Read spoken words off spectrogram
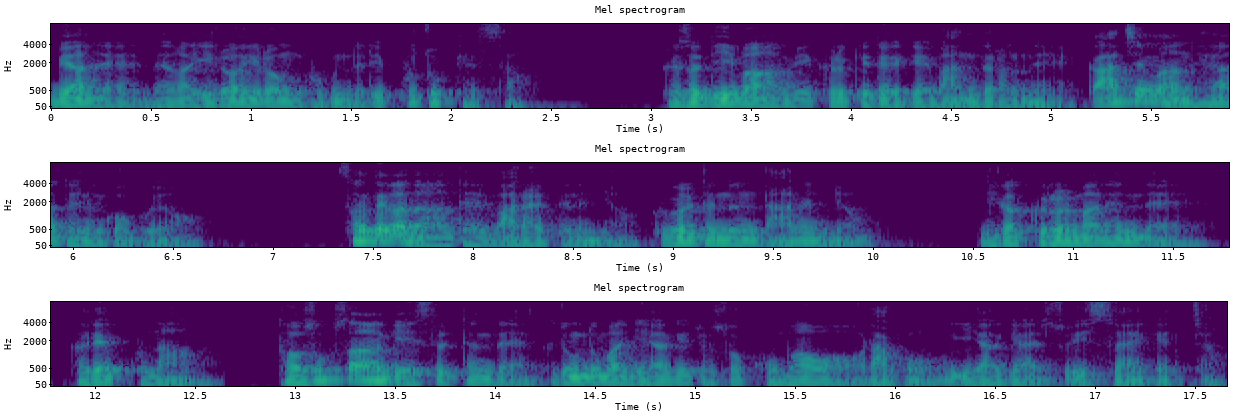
미안해 내가 이러이런 부분들이 부족했어. 그래서 네 마음이 그렇게 되게 만들었네. 까지만 해야 되는 거고요. 상대가 나한테 말할 때는요. 그걸 듣는 나는요. 네가 그럴만 했네. 그랬구나. 더 속상하게 있을 텐데 그 정도만 이야기해줘서 고마워 라고 이야기할 수 있어야겠죠.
